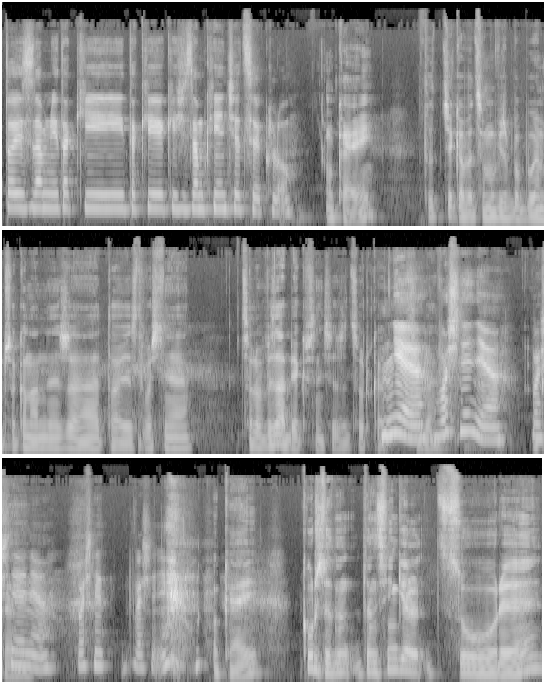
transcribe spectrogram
to jest dla mnie taki, takie jakieś zamknięcie cyklu. Okej. To ciekawe, co mówisz, bo byłem przekonany, że to jest właśnie celowy zabieg, w sensie, że córka... Nie, właśnie nie. Właśnie Okej. nie. Właśnie, właśnie nie. Okej. Kurczę, ten, ten singiel Córy,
